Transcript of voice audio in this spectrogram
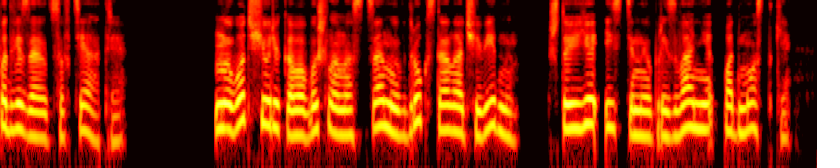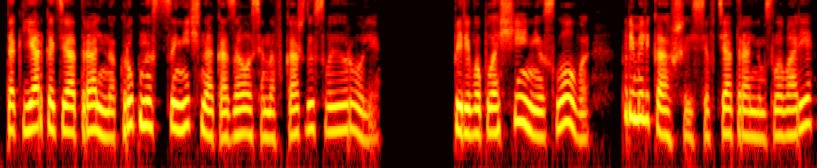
подвязаются в театре. Но вот Чурикова вышла на сцену, и вдруг стало очевидным, что ее истинное призвание — подмостки. Так ярко-театрально, крупно-сценично оказалась она в каждой своей роли. Перевоплощение слова, примелькавшееся в театральном словаре,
